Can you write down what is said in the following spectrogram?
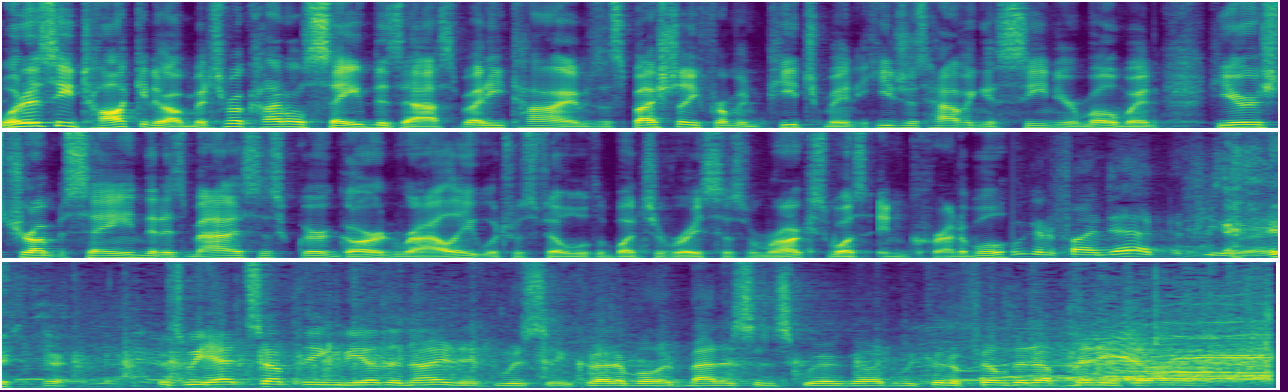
What is he talking about? Mitch McConnell saved his ass many times, especially from impeachment. He's just having a senior moment. Here's Trump saying that his Madison Square Garden rally, which was filled with a bunch of racist remarks, was incredible. We're going to find out in a few days. Because we had something the other night, it was incredible at Madison Square Garden. We could have filled it up many times.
